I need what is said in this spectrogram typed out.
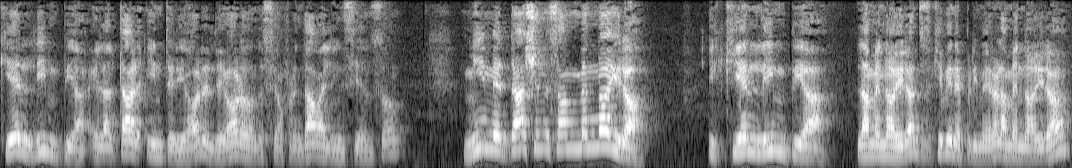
quien limpia el altar interior, el de oro donde se ofrendaba el incienso. Mi Medashen San Menoira, y quien limpia la Menoira. Entonces, ¿qué viene primero? La Menoira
